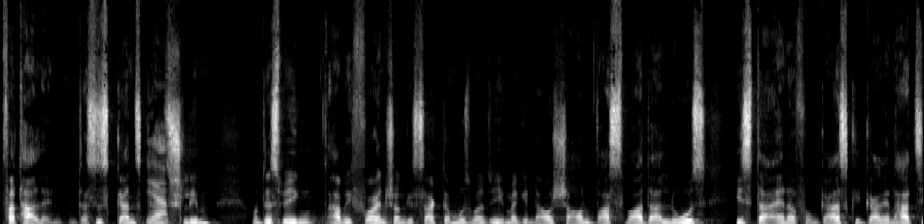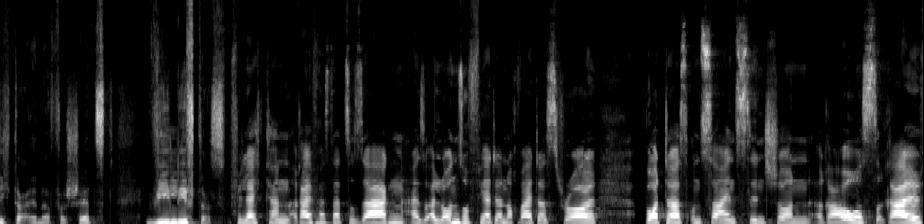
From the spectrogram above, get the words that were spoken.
fatal enden. Das ist ganz, ganz ja. schlimm. Und deswegen habe ich vorhin schon gesagt, da muss man natürlich mal genau schauen, was war da los? Ist da einer vom Gas gegangen? Hat sich da einer verschätzt? Wie lief das? Vielleicht kann Ralf was dazu sagen. Also Alonso fährt ja noch weiter, Stroll, Bottas und Sainz sind schon raus. Ralf,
